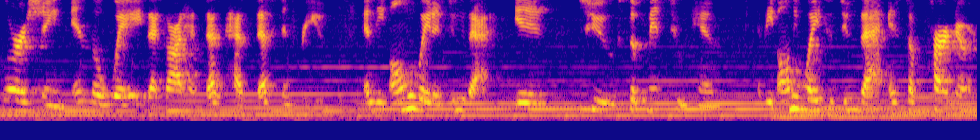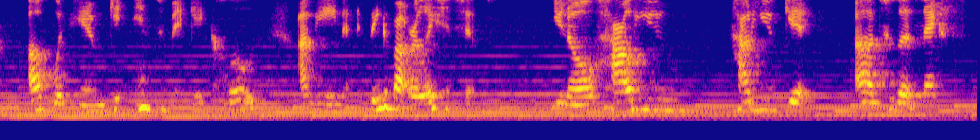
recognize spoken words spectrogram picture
flourishing in the way that God has destined for you. And the only way to do that is to submit to Him. And the only way to do that is to partner up with Him, get intimate, get close. I mean, think about relationships. You know, how do you how do you get uh, to the next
